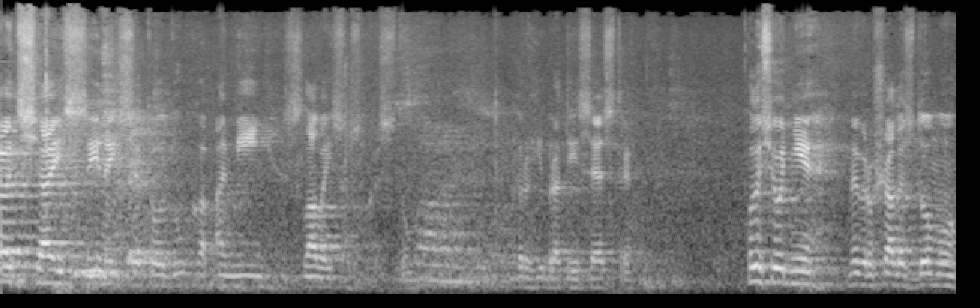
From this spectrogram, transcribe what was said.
Ім'я Отця і Сина, і Святого Духа. Амінь. Слава Ісусу Христу. Дорогі брати і сестри. Коли сьогодні ми вирушали з дому,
